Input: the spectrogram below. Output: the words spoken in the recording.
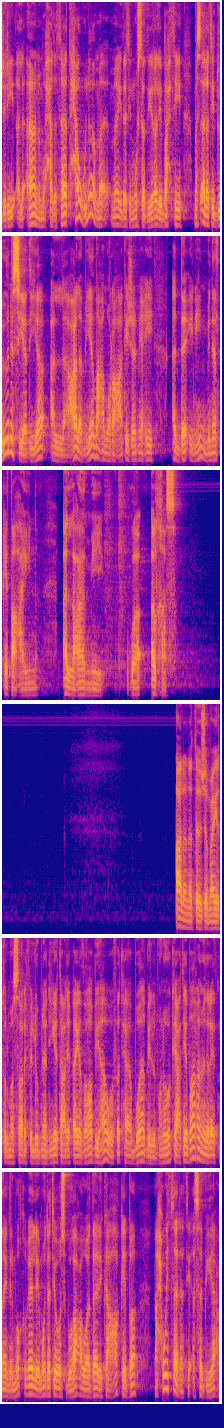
تجري الآن محادثات حول مائدة مستديرة لبحث مسألة الديون السيادية العالمية مع مراعاة جميع الدائنين من القطاعين العام والخاص. أعلنت جمعية المصارف اللبنانية تعليق إضرابها وفتح أبواب البنوك اعتبارا من الاثنين المقبل لمدة أسبوع وذلك عقب نحو ثلاثة أسابيع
